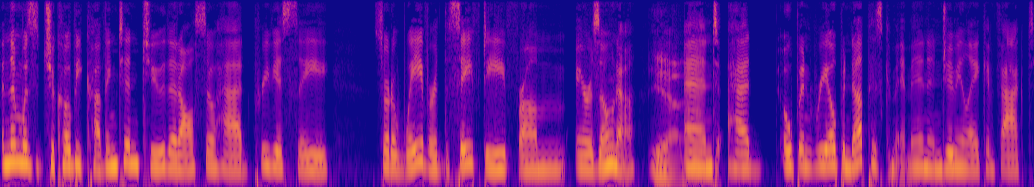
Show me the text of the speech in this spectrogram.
And then was Jacobe Covington too that also had previously sort of wavered the safety from Arizona. Yeah. And had opened reopened up his commitment and Jimmy Lake in fact,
